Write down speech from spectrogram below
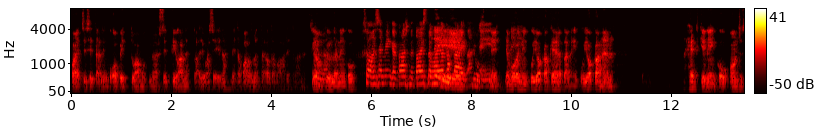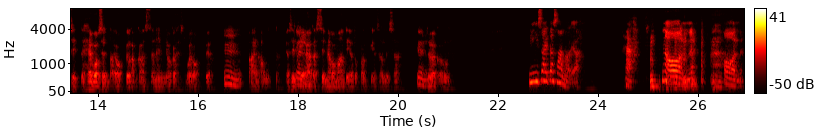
paitsi sitä niin kuin opittua, mutta myös sit tilannetajua siinä, mitä valmentajalta vaaditaan. Et se on kyllä niin kuin... Se on se, minkä kanssa me taistellaan niin, joka päivä. Just niin. niin. Ja niin. voi niin kuin joka kerta, niin kuin jokainen hetki, niin kuin on se sitten hevosen tai oppilaan kanssa, niin jokaisesta voi oppia mm. aina uutta. Ja sitten kerätä sinne omaan tietopankkiinsa lisää Kyllä. työkaluja. Viisaita sanoja. Häh? No on, on.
